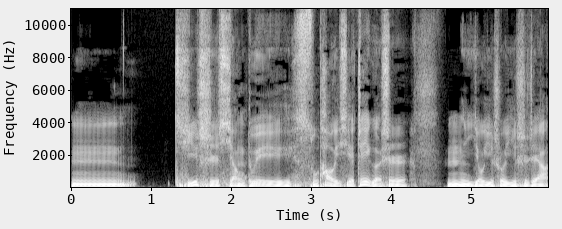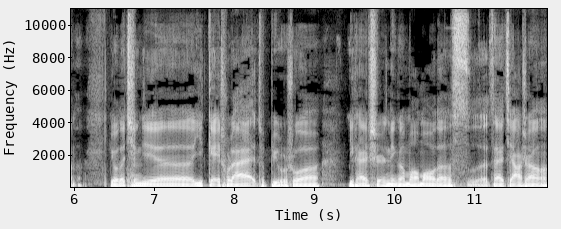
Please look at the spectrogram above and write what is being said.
嗯，其实相对俗套一些，这个是，嗯，有一说一，是这样的。有的情节一给出来，就比如说一开始那个毛毛的死，再加上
